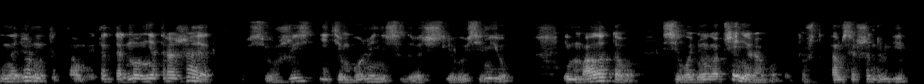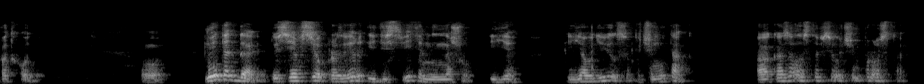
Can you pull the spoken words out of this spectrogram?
надернутых там и так далее, но не отражает всю жизнь и тем более не создает счастливую семью. И мало того, сегодня он вообще не работает, потому что там совершенно другие подходы. Вот. Ну и так далее. То есть я все проверил и действительно не нашел. И я, и я удивился, почему так. А оказалось, это все очень просто.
